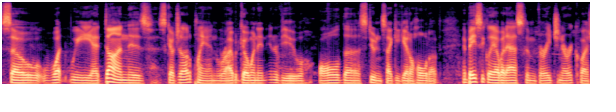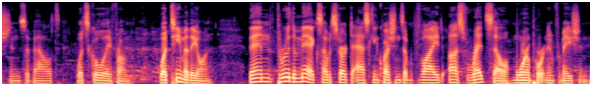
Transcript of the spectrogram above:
So what we had done is schedule out a plan where I would go in and interview all the students I could get a hold of. And basically I would ask them very generic questions about what school are they from, what team are they on. Then through the mix, I would start to asking questions that would provide us, Red Cell, more important information.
